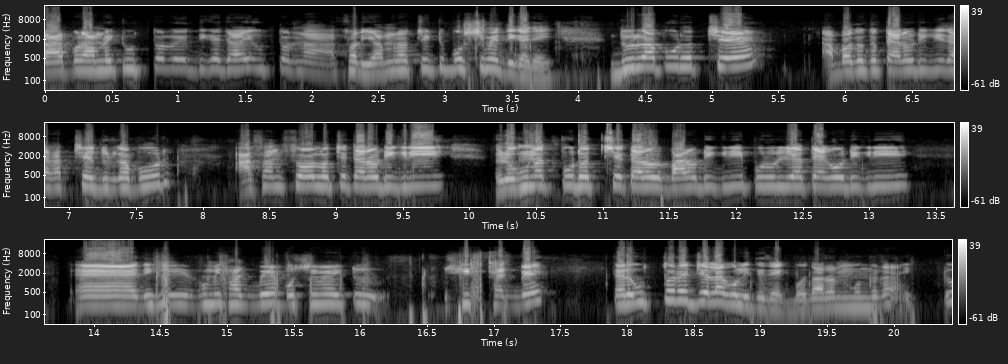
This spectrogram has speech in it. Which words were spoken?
তারপরে আমরা একটু উত্তরের দিকে যাই, উত্তর না সরি আমরা হচ্ছে একটু পশ্চিমের দিকে যাই। দুর্গাপুর হচ্ছে আপাতত তেরো ডিগ্রি দেখাচ্ছে দুর্গাপুর, আসানসোল হচ্ছে তেরো ডিগ্রি, রঘুনাথপুর হচ্ছে তেরো, বারো ডিগ্রি, পুরুলিয়া তেরো ডিগ্রি দেখি এরকমই থাকবে, পশ্চিমে একটু শীত থাকবে। তাহলে উত্তরের জেলাগুলিতে দেখব, দারুণ বন্ধুরা, একটু।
